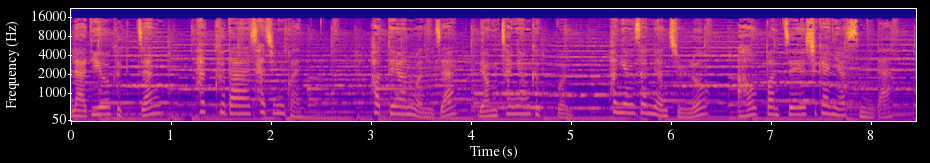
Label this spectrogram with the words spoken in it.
라디오 극장 하쿠다 사진관. 허태연 원작 명창현 극본. 황영선 연출로 아홉 번째 시간이었습니다.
